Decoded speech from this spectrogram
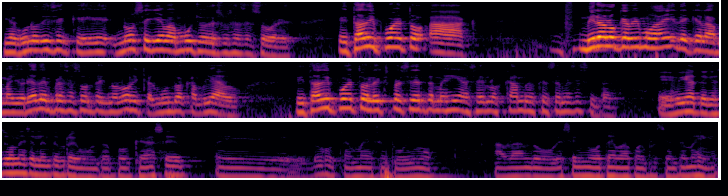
Y algunos dicen que no se lleva mucho de sus asesores. Está dispuesto a... Mira lo que vimos ahí, de que la mayoría de empresas son tecnológicas, el mundo ha cambiado. ¿Está dispuesto el expresidente Mejía a hacer los cambios que se necesitan? Eh, fíjate que es una excelente pregunta, porque hace eh, dos o tres meses estuvimos hablando ese mismo tema con el presidente Mejía,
